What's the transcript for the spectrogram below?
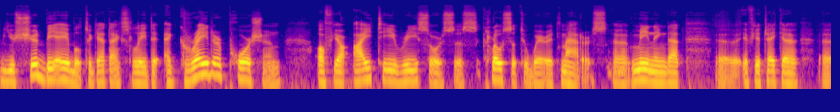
you should be able to get actually the, a greater portion of your IT resources closer to where it matters, uh, meaning that uh, if you take a, uh,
